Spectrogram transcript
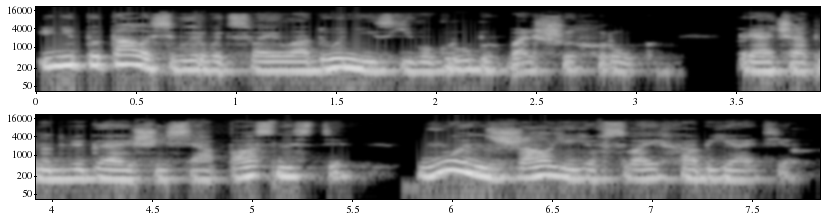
и не пыталась вырвать свои ладони из его грубых больших рук. Пряча от надвигающейся опасности, воин сжал ее в своих объятиях.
